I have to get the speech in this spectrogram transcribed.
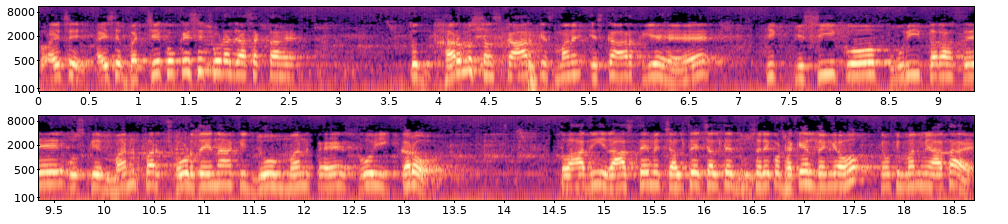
तो ऐसे ऐसे बच्चे को कैसे छोड़ा जा सकता है? तो धर्म संस्कार के, माने इसका अर्थ ये है कि किसी को पूरी तरह से उसके मन पर छोड़ देना कि जो मन कहे सो ही करो। तो आदमी रास्ते में चलते चलते दूसरे को ढकेल देंगे हो क्योंकि मन में आता है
